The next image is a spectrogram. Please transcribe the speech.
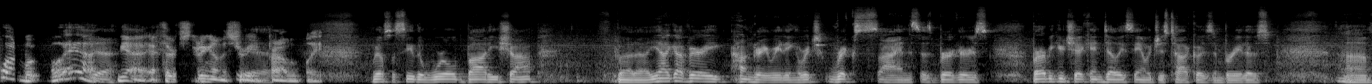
Well, well yeah, Yeah. yeah, If they're shooting on the street, Yeah. probably. We also see the World Body Shop. But uh, yeah, I got very hungry reading Rich, Rick's sign that says burgers, barbecue chicken, deli sandwiches, tacos, and burritos. Um,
